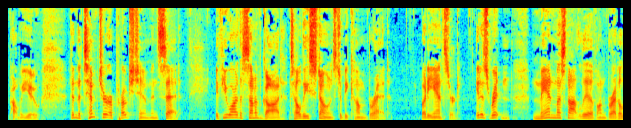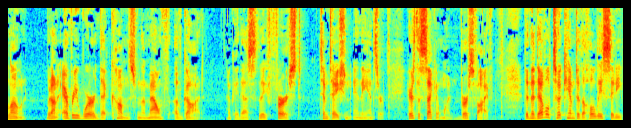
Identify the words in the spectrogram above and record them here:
probably you. Then the tempter approached him and said, If you are the Son of God, tell these stones to become bread. But he answered, It is written, Man must not live on bread alone, but on every word that comes from the mouth of God. Okay, that's the first temptation and the answer. Here's the second one, verse 5. Then the devil took him to the holy city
